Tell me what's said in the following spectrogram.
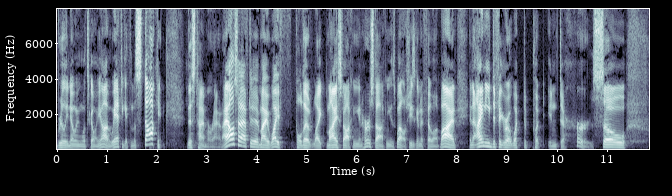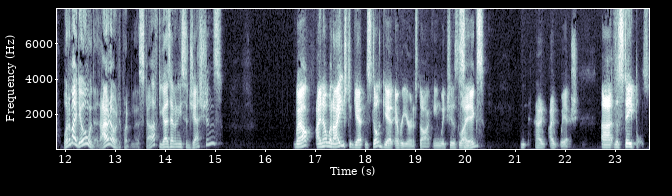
really knowing what's going on. We have to get them a stocking this time around. I also have to. My wife pulled out like my stocking and her stocking as well. She's going to fill up mine, and I need to figure out what to put into hers. So. What am I doing with it? I don't know what to put in this stuff. Do you guys have any suggestions? Well i know what i used to get and still get every year in a stocking which is like Cigs? I, I wish. Uh, the staples,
